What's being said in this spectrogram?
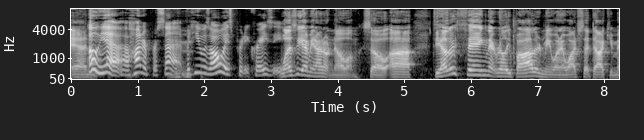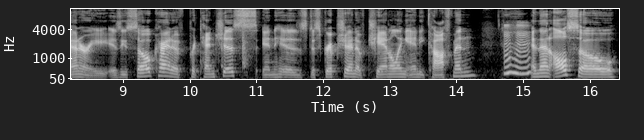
And Oh yeah, a hundred percent. But he was always pretty crazy. was he? I mean, I don't know him. So, uh, the other thing that really bothered me when I watched that documentary is he's so kind of pretentious in his description of channeling Andy Kaufman. Mm-hmm. And then also,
